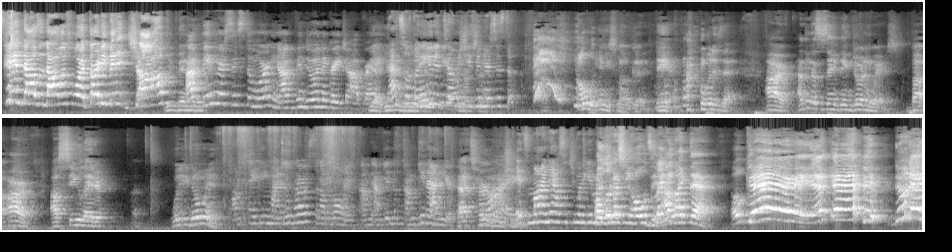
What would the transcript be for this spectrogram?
Ten thousand dollars for a thirty minute job? you've been I've here. been here since the morning. I've been doing a great job, Yeah, right? you've That's been so really funny. You didn't tell me you. she's been here since the. Oh, and you smell good. Damn. what is that? All right, I think that's the same thing Jordan wears. But all right, I'll see you later. What are you doing? I'm taking my new purse and I'm going. I'm, I'm getting I'm getting out of here. That's her Why? Gucci. It's mine now since you want to get my Oh, look shit. how she holds it. Let I me- like that. Okay, okay. Do that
